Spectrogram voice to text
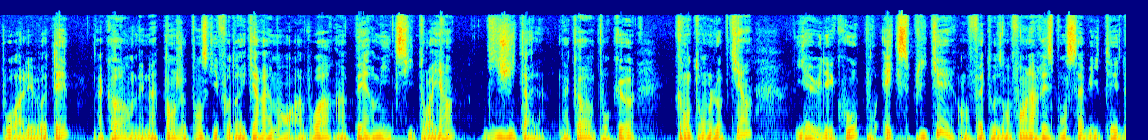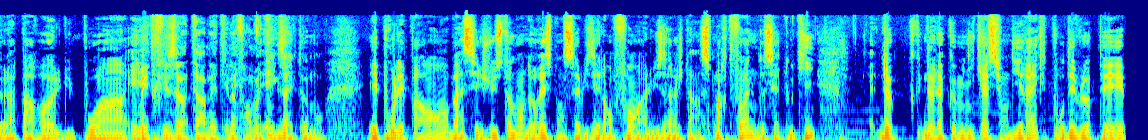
pour aller voter, d'accord? Mais maintenant, je pense qu'il faudrait carrément avoir un permis de citoyen digital, d'accord? Pour que, quand on l'obtient, il y a eu des cours pour expliquer en fait aux enfants la responsabilité de la parole, du poids et maîtriser Internet et l'informatique. Exactement. Et pour les parents, ben c'est justement de responsabiliser l'enfant à l'usage d'un smartphone, de cet outil, de, de, la communication directe pour développer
